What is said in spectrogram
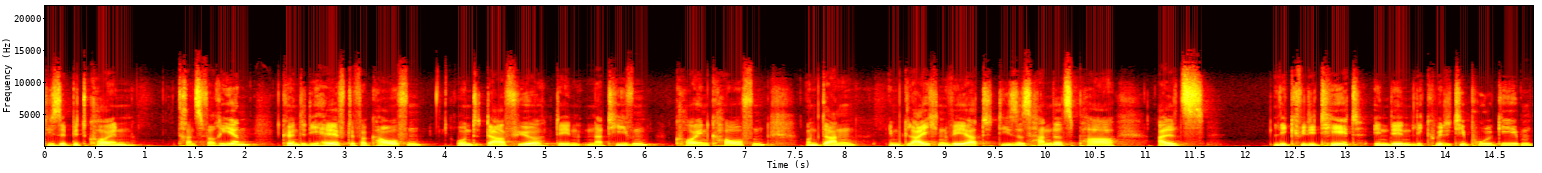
diese Bitcoin transferieren, könnte die Hälfte verkaufen und dafür den nativen Coin kaufen und dann im gleichen Wert dieses Handelspaar als Liquidität in den Liquidity Pool geben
